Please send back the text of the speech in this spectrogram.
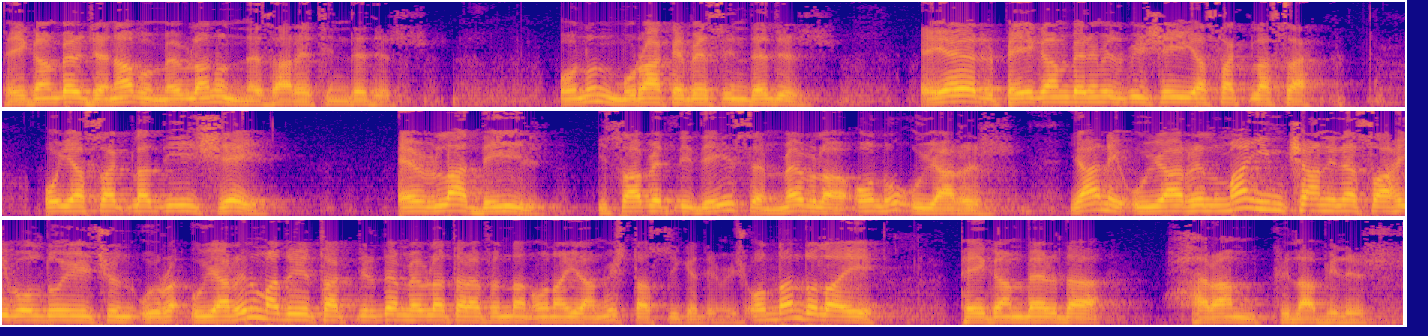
Peygamber Cenab-ı Mevla'nın nezaretindedir. Onun murakebesindedir. Eğer peygamberimiz bir şeyi yasaklasa, o yasakladığı şey evla değil, isabetli değilse Mevla onu uyarır. Yani uyarılma imkanına sahip olduğu için uyarılmadığı takdirde Mevla tarafından onaylanmış, tasdik edilmiş. Ondan dolayı peygamber de haram kılabilir.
